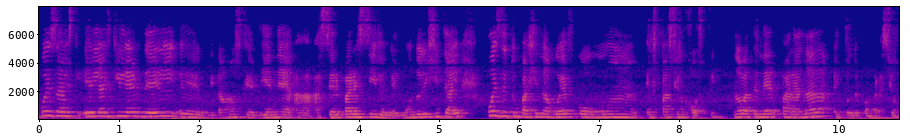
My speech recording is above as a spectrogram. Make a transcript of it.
pues el alquiler del, eh, digamos que viene a, ser parecido en el mundo digital, pues de tu página web con un espacio en hosting. No va a tener para nada el punto de comparación.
